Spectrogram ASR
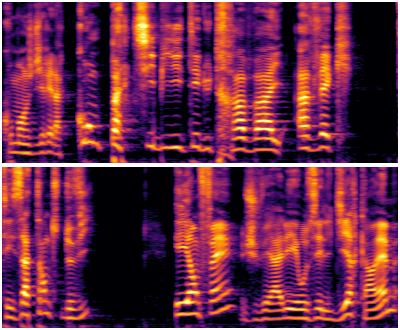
comment je dirais, la compatibilité du travail avec tes attentes de vie. Et enfin, je vais aller oser le dire quand même,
